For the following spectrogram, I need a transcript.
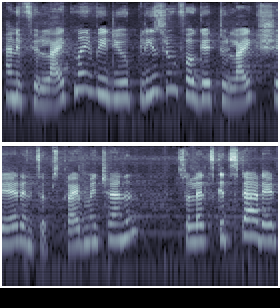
And if you like my video, please don't forget to like, share and subscribe my channel. So let's get started.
